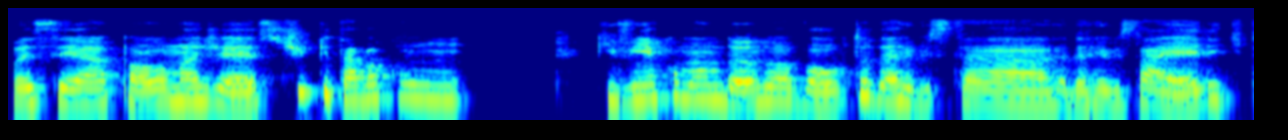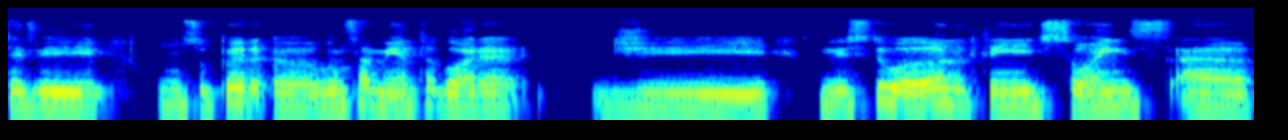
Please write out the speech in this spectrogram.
vai ser a Paula Majeste, que estava com que vinha comandando a volta da revista da revista Elle, que teve um super uh, lançamento agora de no início do ano, que tem edições uh,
